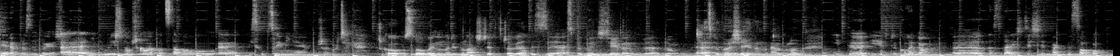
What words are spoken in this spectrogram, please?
Dzisiaj reprezentujesz? E, niepubliczną szkołę podstawową e, w Biskupcu imienia Janusza Korczaka. Szkoła podstawowa numer 11 w Trzewie. z SP21 w Elblągu. SP21 Elbląg. I ty i jeszcze kolega e, dostaliście się tak wysoko.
